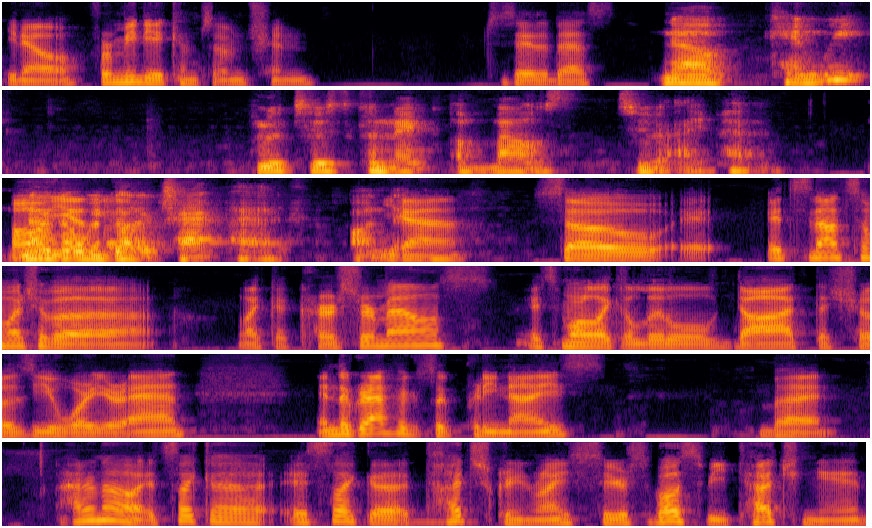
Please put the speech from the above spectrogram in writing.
you know, for media consumption, to say the best. Now, can we Bluetooth connect a mouse to the iPad? Oh, now yeah, that we got a trackpad on there. Yeah. So it, it's not so much of a like a cursor mouse. It's more like a little dot that shows you where you're at. And the graphics look pretty nice. But I don't know, it's like a it's like a touch screen, right? So you're supposed to be touching it,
